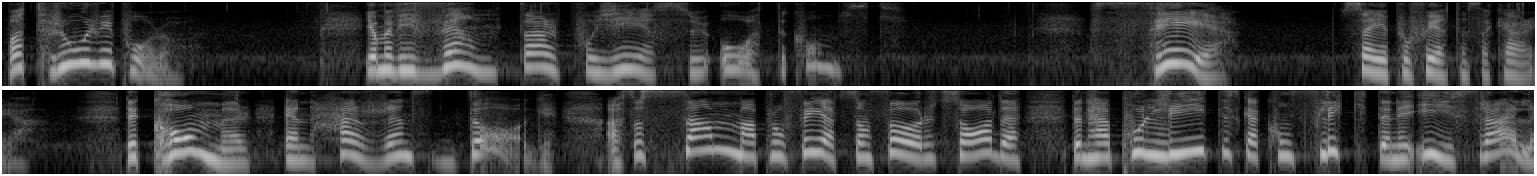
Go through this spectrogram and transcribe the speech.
Vad tror vi på då? Ja, men vi väntar på Jesu återkomst. Se, säger profeten Sakarja. Det kommer en Herrens dag. Alltså samma profet som förutsade den här politiska konflikten i Israel.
